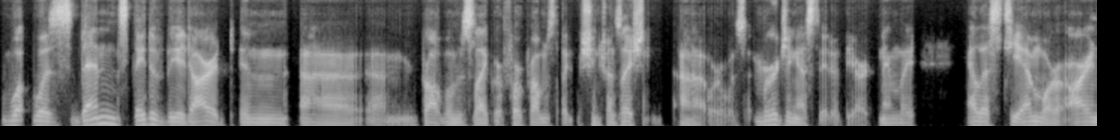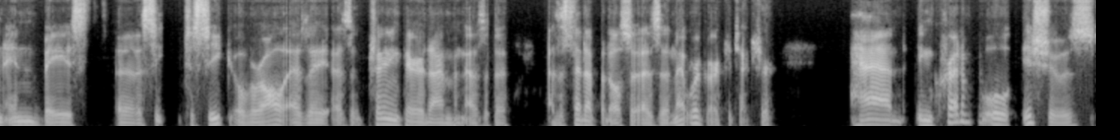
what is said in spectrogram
what was then state of the art in uh, um, problems like, or for problems like machine translation, uh, or was emerging as state of the art, namely LSTM or RNN based uh, to seek overall as a as a training paradigm and as a as a setup, but also as a network architecture, had incredible issues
